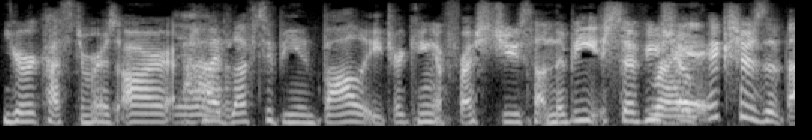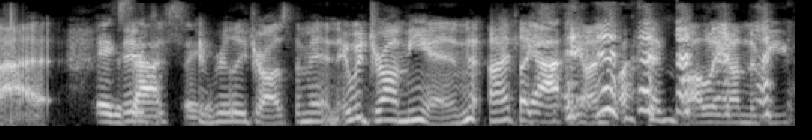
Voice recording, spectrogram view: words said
your customers are, Yeah. oh, I'd love to be in Bali drinking a fresh juice on the beach. So if you show pictures of that, it, just, Exactly. it really draws them in. It would draw me in. I'd like Yeah. to be on in Bali on the beach.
